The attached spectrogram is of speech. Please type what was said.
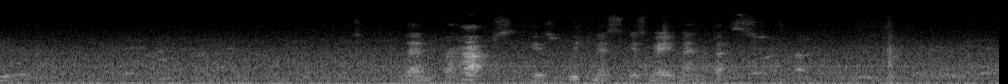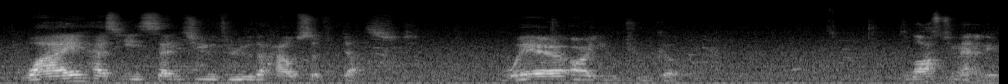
here. Then perhaps his weakness is made manifest. Why has he sent you through the house of dust? Where are you to go? Lost humanity.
